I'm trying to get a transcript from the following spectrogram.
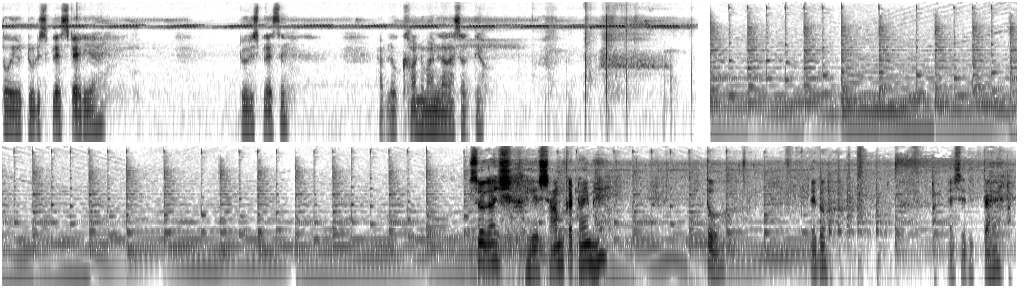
तो ये टूरिस्ट प्लेस एरिया है। टूरिस्ट प्लेस है आप लोग अनुमान लगा सकते हो। सो so गाइस ये शाम का टाइम है तो देखो, ऐसे दिखता है।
